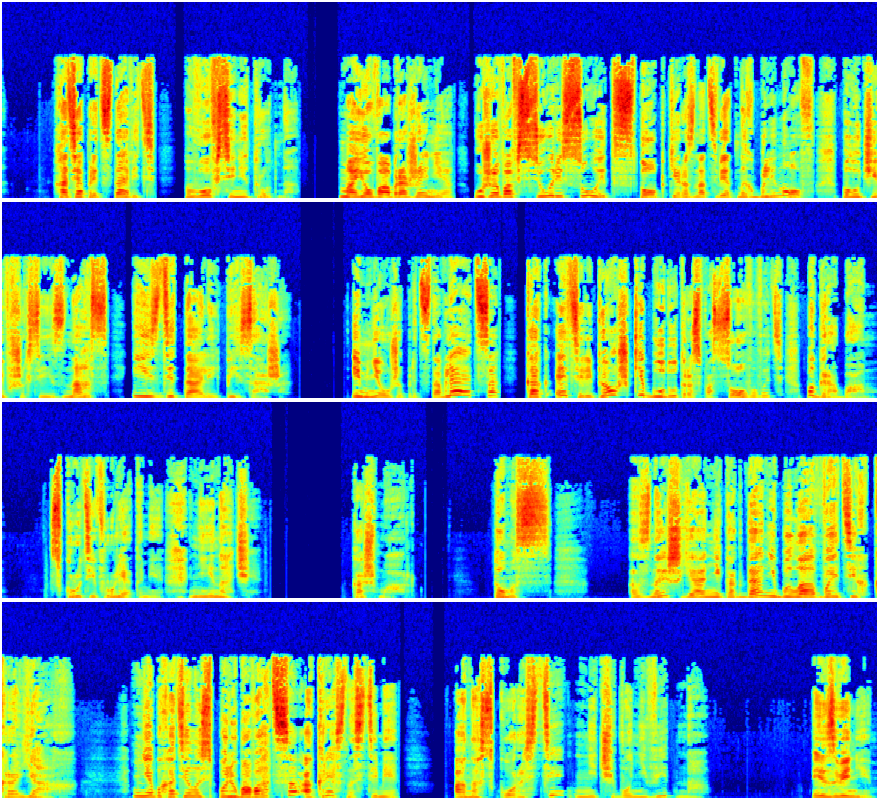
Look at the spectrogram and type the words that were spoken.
Хотя представить вовсе не трудно. Мое воображение уже вовсю рисует стопки разноцветных блинов, получившихся из нас и из деталей пейзажа. И мне уже представляется, как эти лепешки будут расфасовывать по гробам, скрутив рулетами, не иначе. Кошмар. Томас, знаешь, я никогда не была в этих краях. Мне бы хотелось полюбоваться окрестностями, а на скорости ничего не видно. Извини.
